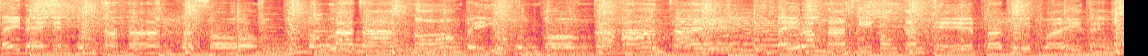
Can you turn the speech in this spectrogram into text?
ได้ใบแดงเป็นพลทหารพระสองต้องลาจากน้องไปอยู่กรมกองทหารไทย ไปรับหน้าที่ป้องกันเขตประเทศไว้แต่ว่า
